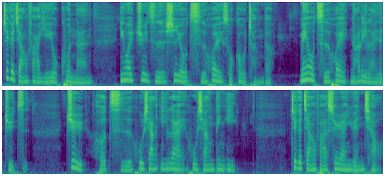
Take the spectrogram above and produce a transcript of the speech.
这个讲法也有困难，因为句子是由词汇所构成的，没有词汇哪里来的句子？句和词互相依赖、互相定义。这个讲法虽然圆巧，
